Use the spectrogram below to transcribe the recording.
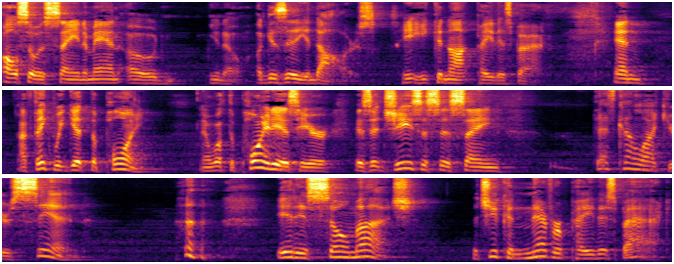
also is saying a man owed, you know, a gazillion dollars. He, he could not pay this back. And I think we get the point and what the point is here is that Jesus is saying, that's kind of like your sin. it is so much that you can never pay this back.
